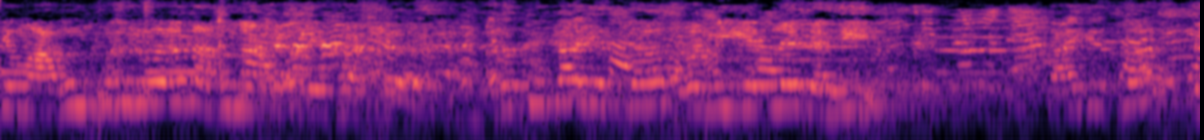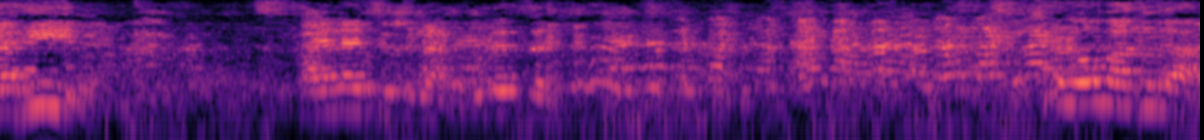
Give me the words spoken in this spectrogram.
ते मागून पुढीलवरच अजून नाटक देत वाटतं. अगं तू काय घेतलं? मी घेतलंय दही. काय घेतलं? दही. काय नाही सुचणार पुढेच हो बाजूला.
